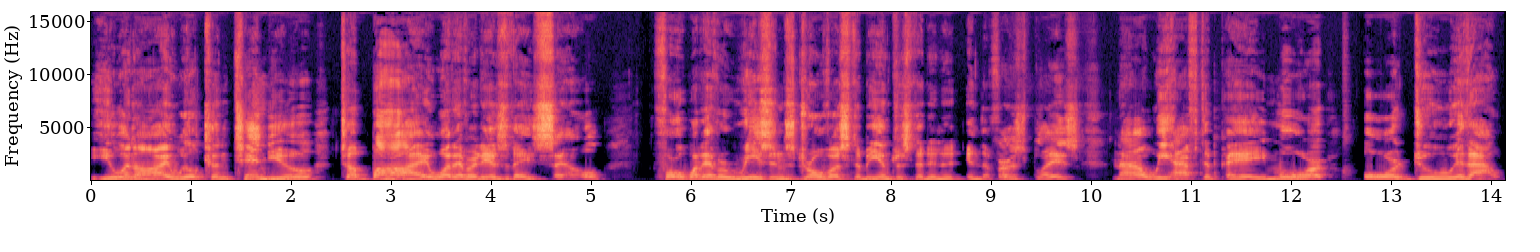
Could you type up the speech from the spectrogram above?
you and I will continue to buy whatever it is they sell for whatever reasons drove us to be interested in it in the first place. Now we have to pay more or do without.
